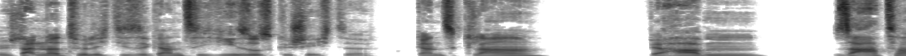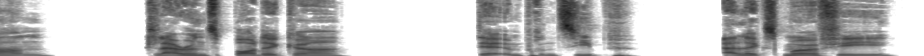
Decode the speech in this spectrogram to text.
Richtig. Dann natürlich diese ganze Jesus-Geschichte. Ganz klar, wir haben Satan, Clarence Boddicker, der im Prinzip Alex Murphy,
